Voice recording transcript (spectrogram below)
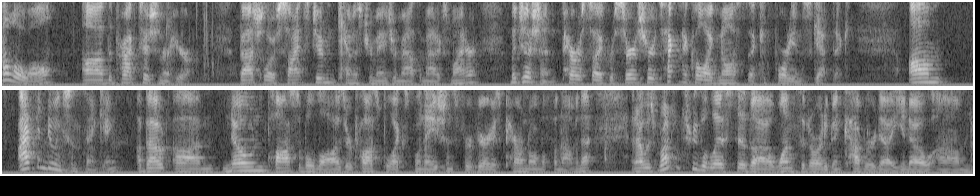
Hello all, uh, the practitioner here. Bachelor of Science student, chemistry major, mathematics minor, magician, parapsych researcher, technical agnostic, Fortean skeptic. Um, I've been doing some thinking about um, known possible laws or possible explanations for various paranormal phenomena, and I was running through the list of uh, ones that had already been covered. Uh, you know, um,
